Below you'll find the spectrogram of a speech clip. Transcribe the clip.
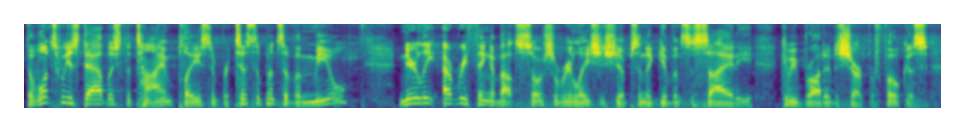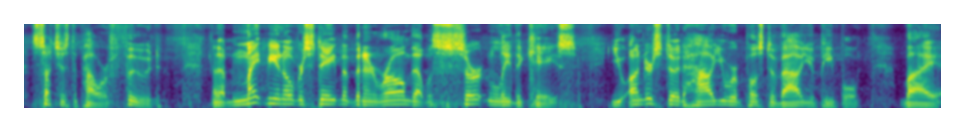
that once we establish the time, place, and participants of a meal, nearly everything about social relationships in a given society can be brought into sharper focus, such as the power of food. Now, that might be an overstatement, but in Rome, that was certainly the case. You understood how you were supposed to value people by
